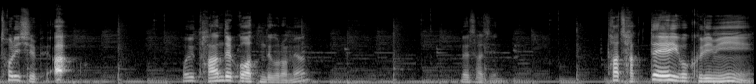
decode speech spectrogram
처리 실패. 아, 어 이거 다 안 될 것 같은데 그러면 내 사진 다 작대 이거 그림이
